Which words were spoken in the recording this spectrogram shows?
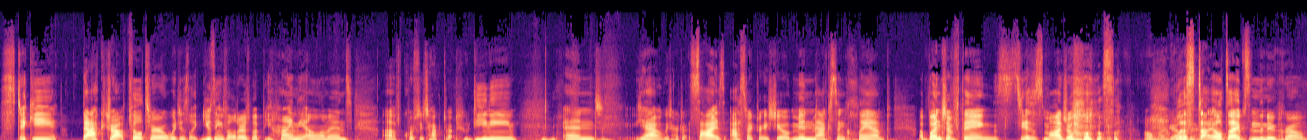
sticky backdrop filter, which is like using filters but behind the elements. Uh, of course, we talked about Houdini, and yeah, we talked about size, aspect ratio, min, max, and clamp, a bunch of things, CSS modules. Oh my god. list style types in the new Chrome.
